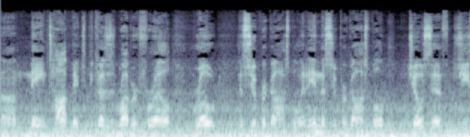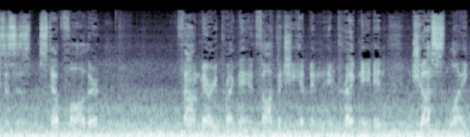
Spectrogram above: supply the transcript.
um, main topics because Robert Farrell wrote the Super Gospel, and in the Super Gospel, Joseph, Jesus' stepfather, found Mary pregnant and thought that she had been impregnated, just like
